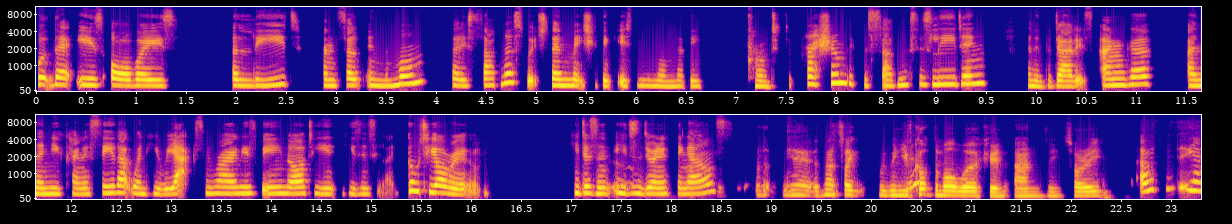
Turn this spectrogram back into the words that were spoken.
But there is always a lead, and so in the mum, there is sadness, which then makes you think, is the mum maybe prone to depression because sadness is leading? And in the dad, it's anger. And then you kind of see that when he reacts and Riley's being naughty, he's like, go to your room. He doesn't he doesn't do anything else. Yeah, and that's like when you've got them all working and the sorry. I was, yeah.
